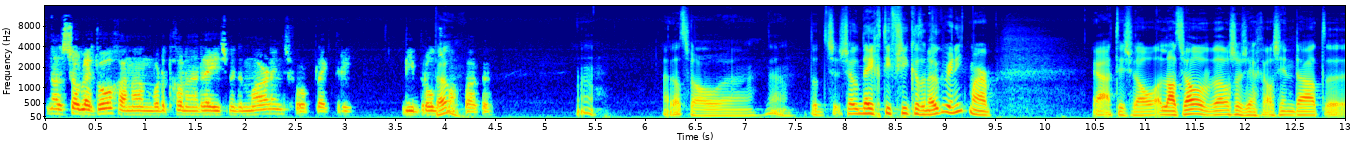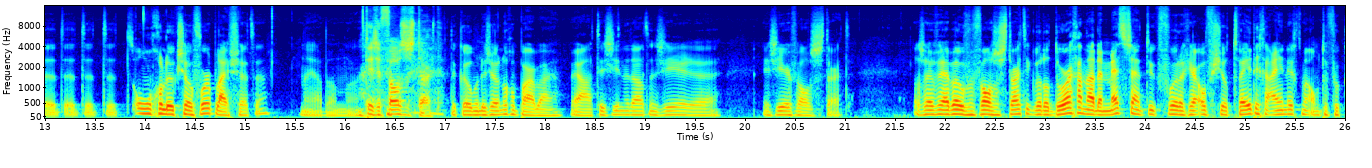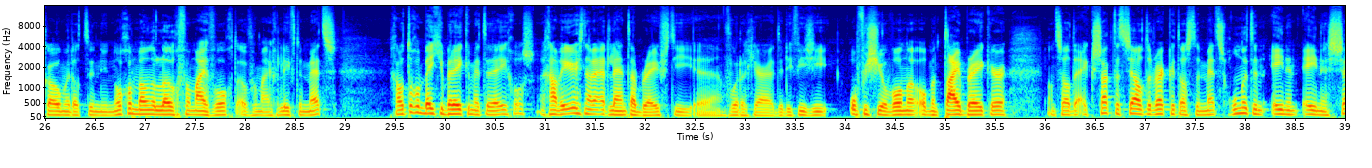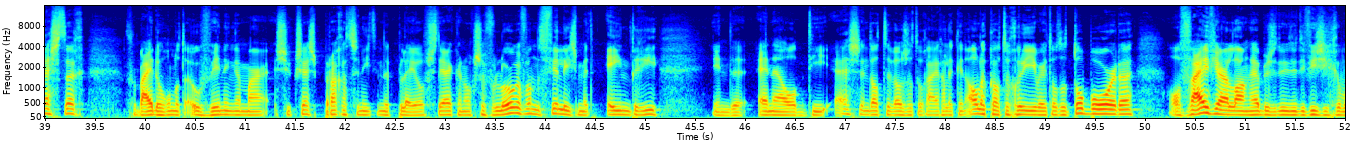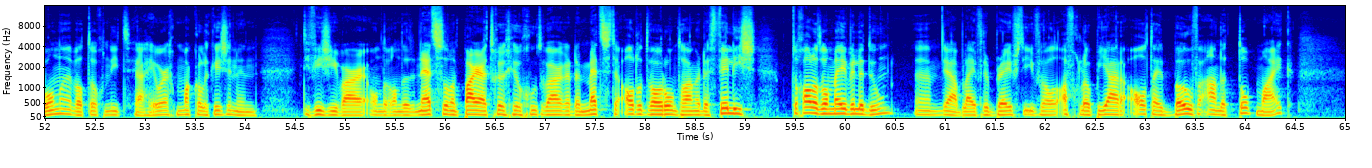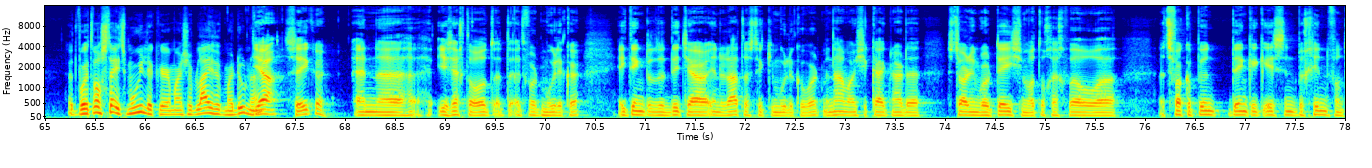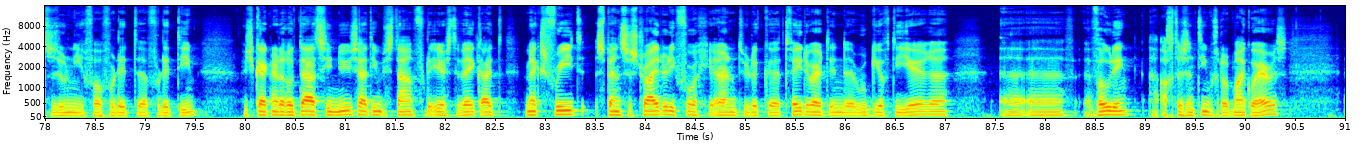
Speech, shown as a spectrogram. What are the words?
het zo blijft doorgaan, dan wordt het gewoon een race met de Marlins voor plek 3. Wie brons oh. mag pakken. Oh. dat is wel. Uh, ja, dat, zo negatief zie ik het dan ook weer niet. Maar ja, het is wel. Laat het wel, wel zo zeggen. Als inderdaad uh, het, het, het, het, ongeluk zo voort blijft zetten. Nou ja, dan. Uh, het is een valse start. dan komen er zo nog een paar bij. Ja, het is inderdaad een zeer, een zeer valse start. Als we even hebben over een valse start. Ik wil dat doorgaan naar de Mets. Zijn natuurlijk vorig jaar officieel tweede geëindigd. Maar om te voorkomen dat er nu nog een monoloog van mij volgt over mijn geliefde Mets. Gaan we toch een beetje breken met de regels. Dan gaan we eerst naar de Atlanta Braves, die uh, vorig jaar de divisie officieel wonnen op een tiebreaker. Want ze hadden exact hetzelfde record als de Mets, 101 en 61. Voor beide 100 overwinningen, maar succes bracht het ze niet in de playoffs. Sterker nog, ze verloren van de Phillies met 1-3 in de NLDS. En dat terwijl ze toch eigenlijk in alle categorieën weer tot de top behoorden. Al vijf jaar lang hebben ze nu de divisie gewonnen, wat toch niet ja, heel erg makkelijk is in een divisie waar onder andere de Nets al een paar jaar terug heel goed waren. De Mets er altijd wel rondhangen, de Phillies toch altijd wel mee willen doen. Um, ja, blijven de Braves die vooral de afgelopen jaren altijd bovenaan de top, Mike. Het wordt wel steeds moeilijker, maar ze blijven het maar doen. Hè? Ja, zeker. En uh, je zegt al, het, het, wordt moeilijker. Ik denk dat het dit jaar inderdaad een stukje moeilijker wordt. Met name als je kijkt naar de starting rotation, wat toch echt wel uh, het zwakke punt, denk ik, is in het begin van het seizoen in ieder geval voor dit, uh, voor dit team. Als je kijkt naar de rotatie nu, zou die bestaan voor de eerste week uit Max Fried, Spencer Strider, die vorig jaar natuurlijk tweede werd in de Rookie of the Year voting. Achter zijn teamgenoot Michael Harris.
